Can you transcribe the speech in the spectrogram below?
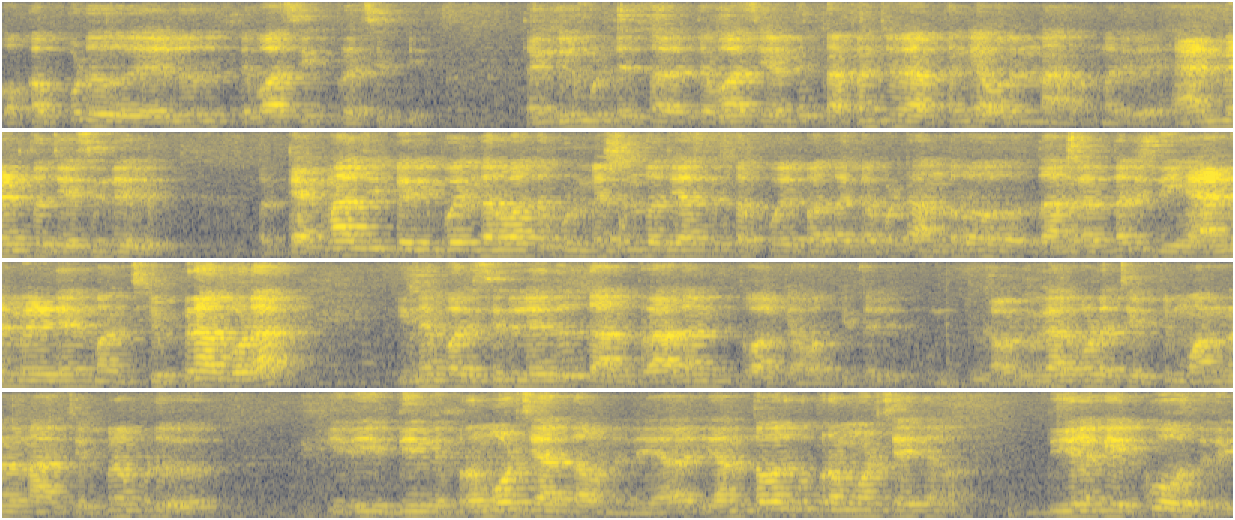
ఒకప్పుడు ఏలూరు తివాసి ప్రసిద్ధి. తంగిలిముడి తివాసి అంటే ప్రపంచవ్యాప్తంగా ఎవరన్నా మరి హ్యాండ్మేడ్తో చేసిందే టెక్నాలజీ పెరిగిపోయిన తర్వాత ఇప్పుడు మిషన్తో చేస్తే తక్కువ అయిపోతాయి కాబట్టి అందరూ దాని అర్థం ఇది హ్యాండ్ మేడ్ అని మనం చెప్పినా కూడా వినే పరిస్థితి లేదు. దాని ప్రాధాన్యత వాళ్ళకి ఎవరికి తెలియదు. కలెక్టర్ గారు కూడా చెప్పి మొన్న నాకు చెప్పినప్పుడు ఇది దీన్ని ప్రమోట్ చేద్దామండి ఉండేది ఎంతవరకు ప్రమోట్ చేయగలం? వీళ్ళకి ఎక్కువ అవుతుంది.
